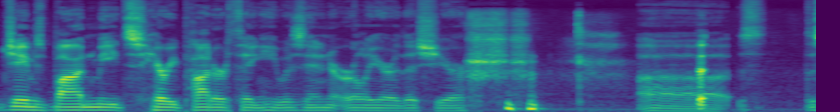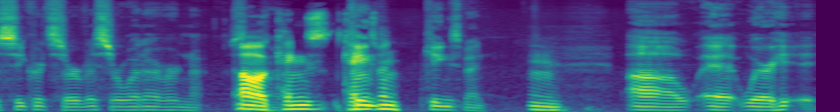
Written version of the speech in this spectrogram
James Bond meets Harry Potter thing he was in earlier this year. uh, the Secret Service or whatever. Oh, Kings King- Kingsman. Kingsman. Uh, uh, where he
